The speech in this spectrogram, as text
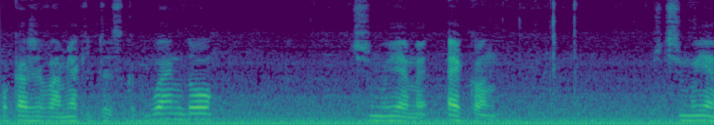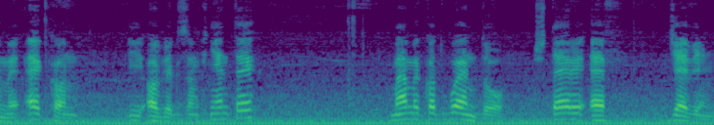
Pokażę Wam jaki to jest kod błędu. Przytrzymujemy ekon. Przytrzymujemy ekon i obiekt zamknięty. Mamy kod błędu 4F9.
